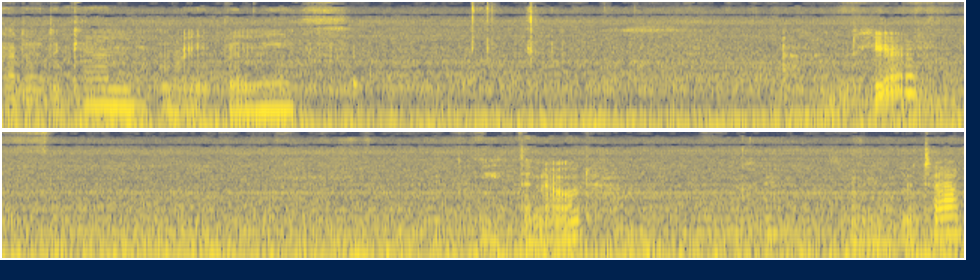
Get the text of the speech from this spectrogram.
cut it again right beneath a node here. Beneath the node. Okay, over the top.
